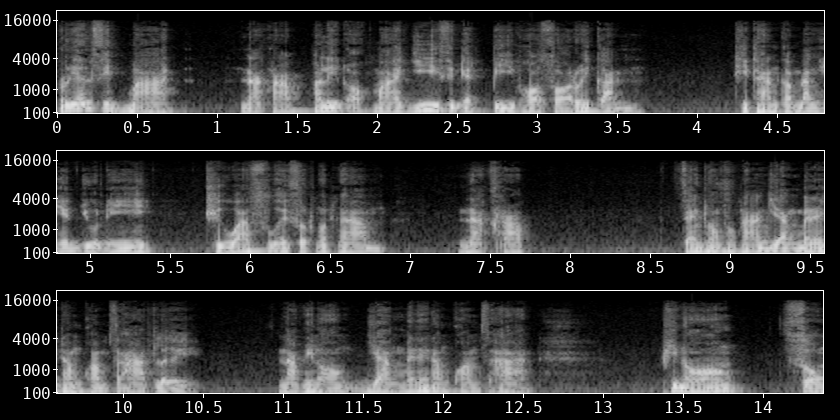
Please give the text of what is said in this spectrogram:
เหรียญสิบบาทนะครับ ผลิตออกมา 21 ปีพศด้วยกัน ที่ท่านกำลังเห็นอยู่นี้ ถือว่าสวยสดงดงามนะครับ แสงทองสองทางยังไม่ได้ทำความสะอาดเลยนะพี่น้องยังไม่ได้ทำความสะอาด พี่น้องส่ง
